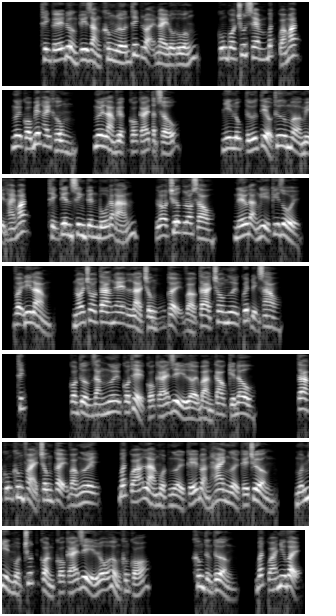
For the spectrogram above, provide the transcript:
Thịnh kế đường tuy rằng không lớn thích loại này đồ uống, cũng có chút xem bất quá mắt, ngươi có biết hay không, ngươi làm việc có cái tật xấu. Nhìn lục tứ tiểu thư mở mịt hai mắt, thịnh tiên sinh tuyên bố đáp án, lo trước lo sau, nếu đã nghĩ kỹ rồi, vậy đi làm, nói cho ta nghe là trông cậy vào ta cho ngươi quyết định sao. Còn tưởng rằng ngươi có thể có cái gì lời bàn cao kiến đâu. Ta cũng không phải trông cậy vào ngươi, bất quá là một người kế đoàn hai người kế trường, muốn nhìn một chút còn có cái gì lỗ hổng không có. Không tưởng tưởng, bất quá như vậy.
